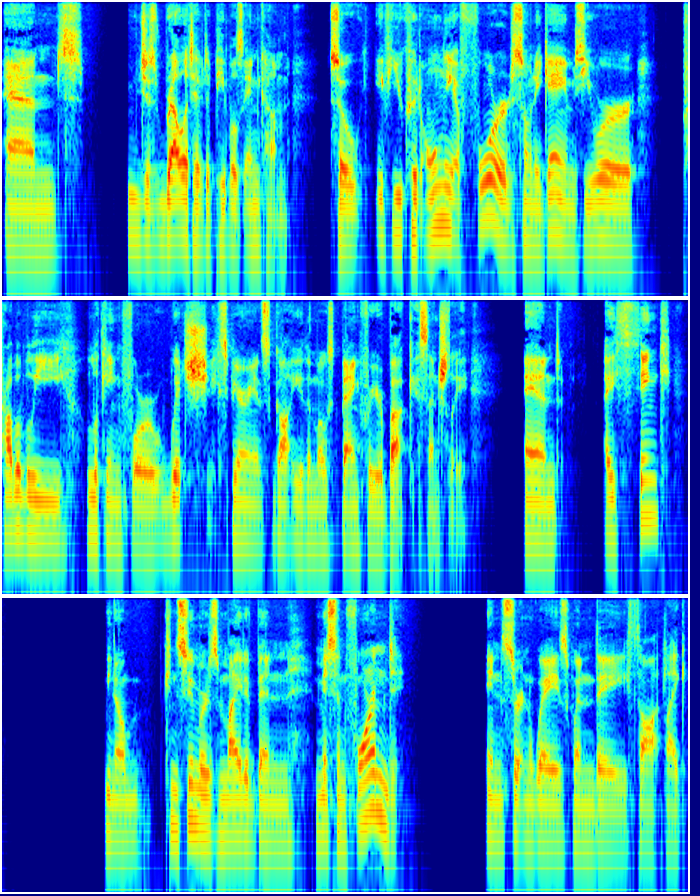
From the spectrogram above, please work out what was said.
and just relative to people's income. So if you could only afford so many games, you were probably looking for which experience got you the most bang for your buck, essentially. And I think, you know, consumers might have been misinformed in certain ways when they thought, like,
